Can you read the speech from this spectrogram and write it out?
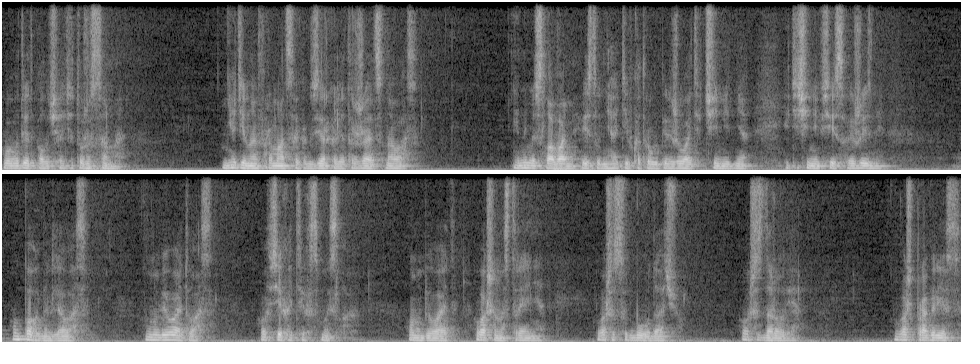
вы в ответ получаете то же самое. Негативная информация, как в зеркале, отражается на вас. Иными словами, весь тот негатив, который вы переживаете в течение дня и в течение всей своей жизни, он пагубен для вас. Он убивает вас во всех этих смыслах. Он убивает ваше настроение, вашу судьбу, удачу, ваше здоровье, ваш прогресс,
